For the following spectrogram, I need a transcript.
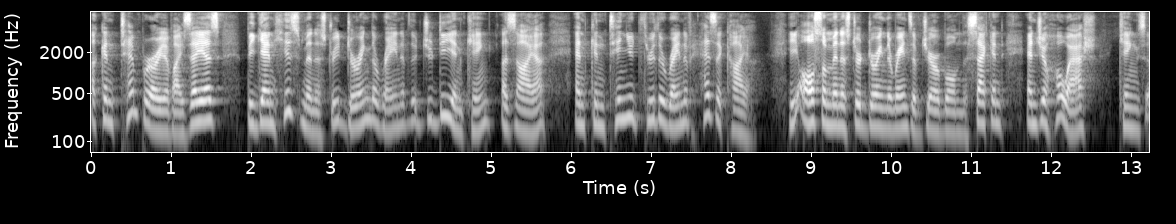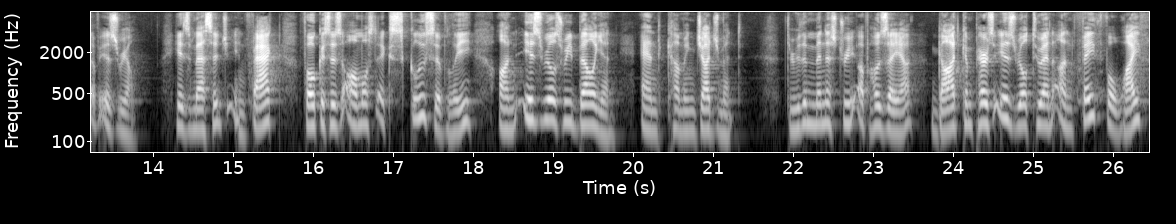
a contemporary of Isaiah's, began his ministry during the reign of the Judean king Uzziah and continued through the reign of Hezekiah. He also ministered during the reigns of Jeroboam II and Jehoash, kings of Israel. His message, in fact, focuses almost exclusively on Israel's rebellion and coming judgment. Through the ministry of Hosea, God compares Israel to an unfaithful wife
